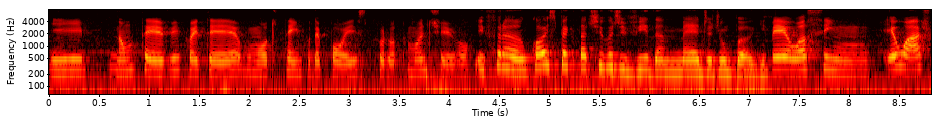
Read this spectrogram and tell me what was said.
e não teve, foi ter um outro tempo depois, por outro motivo. E Fran, qual a expectativa de vida média de um pug? Meu, assim, eu acho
